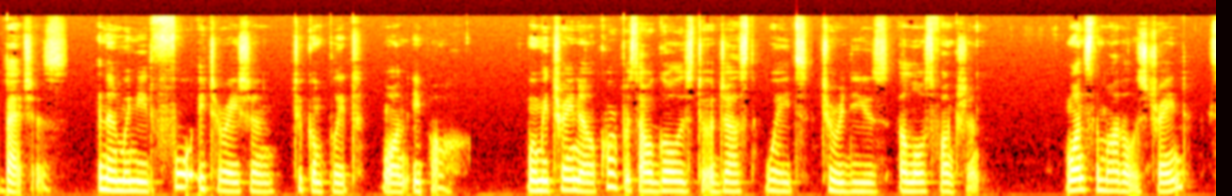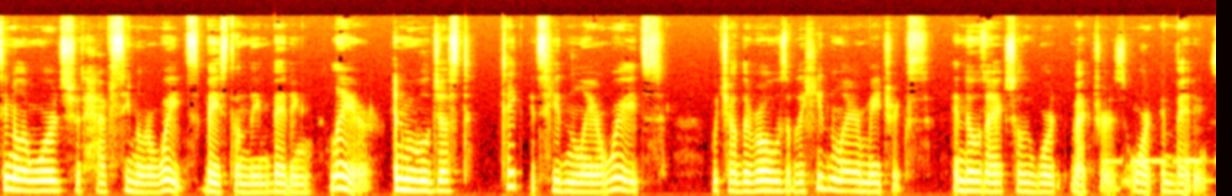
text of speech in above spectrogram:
batches, and then we need four iterations to complete one epoch. When we train our corpus, our goal is to adjust weights to reduce a loss function. Once the model is trained, Similar words should have similar weights based on the embedding layer, And we will just take its hidden layer weights, which are the rows of the hidden layer matrix, and those are actually word vectors or embeddings.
